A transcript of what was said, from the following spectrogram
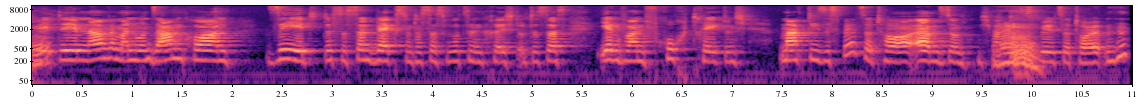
Mhm. mit dem, ne, wenn man nur ein Samenkorn sät, dass es dann wächst und dass das Wurzeln kriegt und dass das irgendwann Frucht trägt. Und ich mag dieses Bild so toll, ähm, so, ich mag dieses Bild so toll. Mhm.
